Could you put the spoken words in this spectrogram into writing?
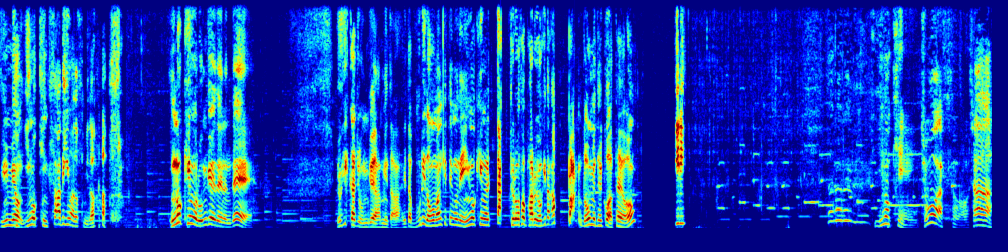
일명 잉어킹 싸대기 맞았습니다. 잉어킹을 옮겨야 되는데 여기까지 옮겨야 합니다. 일단 물이 너무 많기 때문에 잉어킹을 딱 들어서 바로 여기다가 빵 넣으면 될 것 같아요. 1위. 잉어킹 좋았어. 자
